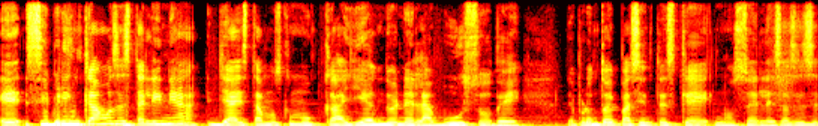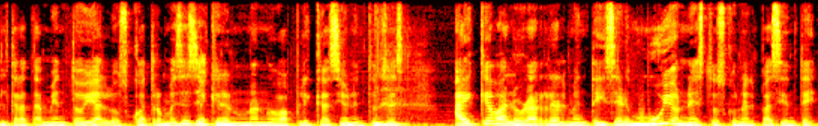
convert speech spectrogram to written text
eh, si brincamos esta línea ya estamos como cayendo en el abuso de de pronto hay pacientes que no sé les haces el tratamiento y a los cuatro meses ya quieren una nueva aplicación entonces hay que valorar realmente y ser muy honestos con el paciente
